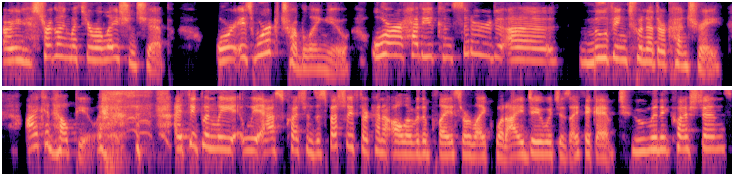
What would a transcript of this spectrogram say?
are you struggling with your relationship? Or is work troubling you? Or have you considered uh, moving to another country? I can help you. I think when we we ask questions, especially if they're kind of all over the place, or like what I do, which is I think I have too many questions,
